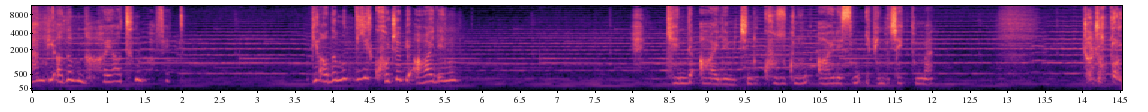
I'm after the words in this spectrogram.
Ben bir adamın hayatını mahvettim. Bir adamın değil, koca bir ailenin kendi ailem için Kuzgun'un ailesinin ipini çektim ben. Çocuktun.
